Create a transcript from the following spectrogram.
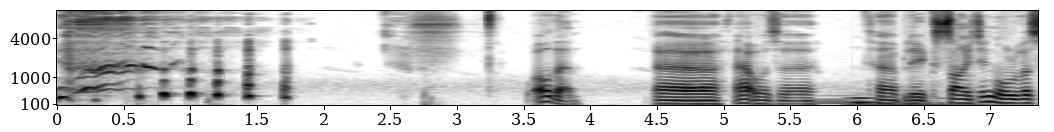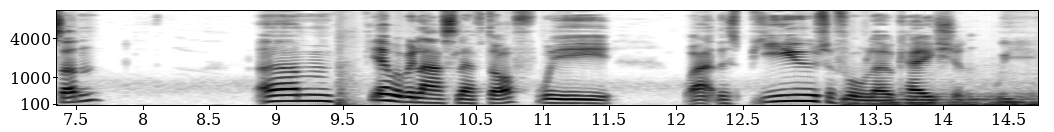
well then, uh, that was uh, terribly exciting all of a sudden. Um, yeah, where we last left off, we were at this beautiful location. We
